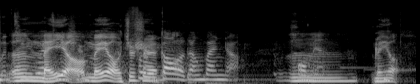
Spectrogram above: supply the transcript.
么？嗯，没有没有，就是高了当班长，后面。嗯没有。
